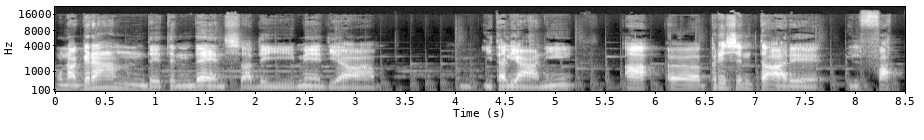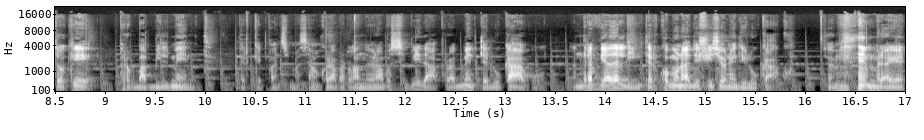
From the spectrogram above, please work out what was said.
una grande tendenza dei media mm, italiani a eh, presentare il fatto che probabilmente, perché poi insomma stiamo ancora parlando di una possibilità, probabilmente Lukaku andrà via dall'Inter come una decisione di Lukaku. Cioè, mi sembra che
